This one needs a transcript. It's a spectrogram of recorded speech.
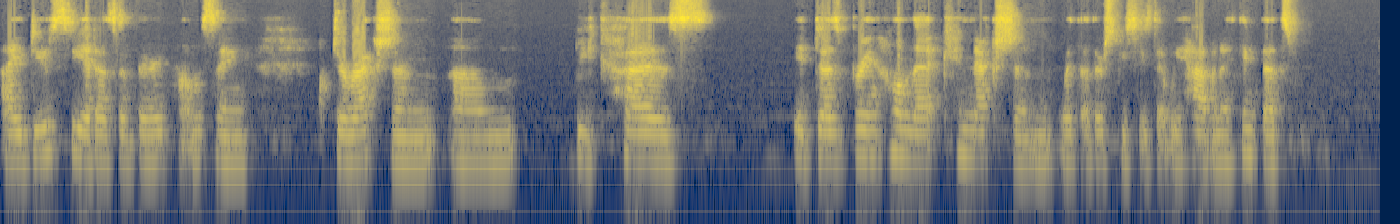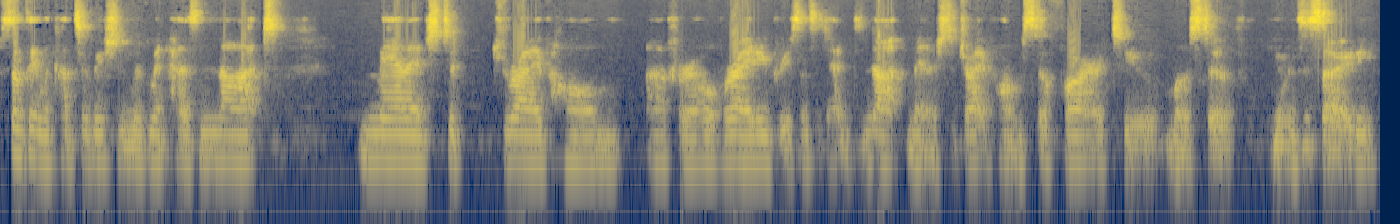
I do see it as a very promising direction um, because it does bring home that connection with other species that we have. And I think that's something the conservation movement has not managed to drive home uh, for a whole variety of reasons. It has not managed to drive home so far to most of human society.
